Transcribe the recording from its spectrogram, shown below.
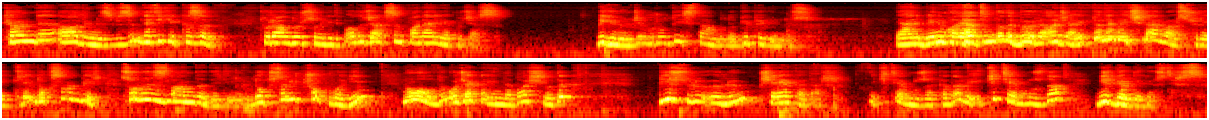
Köln'de abimiz bizim dedi ki kızım Turan Dursun'u gidip alacaksın panel yapacağız. Bir gün önce vuruldu İstanbul'da güpegündüz. Yani benim hayatımda da böyle acayip dönemeçler var sürekli. 91 sonra hızlandı dediğim gibi. 93 çok vahim. Ne oldu? Ocak ayında başladık. Bir sürü ölüm şeye kadar. 2 Temmuz'a kadar ve 2 Temmuz'da bir gövde gösterisi.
